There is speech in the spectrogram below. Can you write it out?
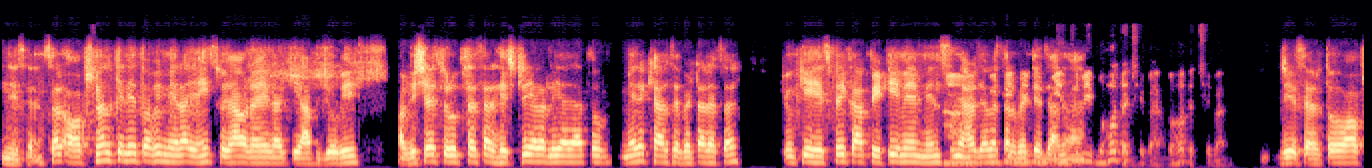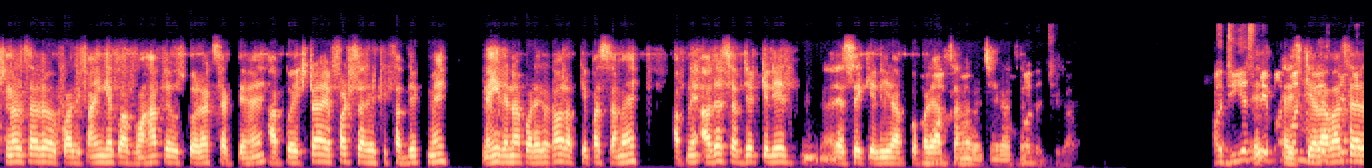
जी सर सर ऑप्शनल के लिए तो अभी मेरा यही सुझाव रहेगा कि आप जो भी और विशेष रूप से सर हिस्ट्री अगर लिया जाए तो मेरे ख्याल से बेटर है सर क्योंकि हिस्ट्री का पीटी में मेंस में हाँ हर जगह सर में वेटेज ज़्यादा है। बहुत अच्छी बात बहुत अच्छी बात। जी सर तो ऑप्शनल सर क्वालिफाइंग है तो आप वहाँ पे उसको रख सकते हैं। आपको एक्स्ट्रा एफर्ट सर एक सब्जेक्ट में नहीं देना पड़ेगा और आपके पास समय अपने अदर सब्जेक्ट के लिए ऐसे के लिए आपको पर्याप्त समय बचेगा सर। बहुत अच्छी बात। और जीएस पेपर इसके अलावा सर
